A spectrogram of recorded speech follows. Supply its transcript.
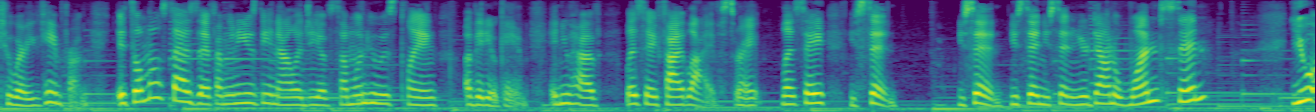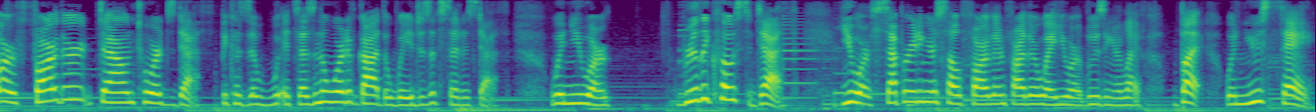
to where you came from. It's almost as if I'm going to use the analogy of someone who is playing a video game and you have, let's say, five lives, right? Let's say you sin, you sin, you sin, you sin, and you're down to one sin. You are farther down towards death because it says in the Word of God, the wages of sin is death. When you are really close to death, you are separating yourself farther and farther away. You are losing your life. But when you say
